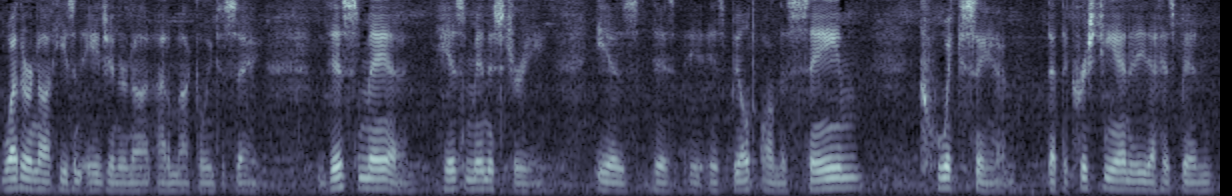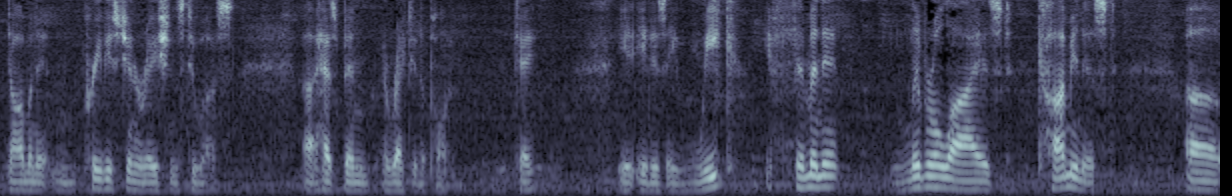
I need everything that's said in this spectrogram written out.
whether or not he's an agent or not, I'm not going to say. This man, his ministry, is this, is built on the same quicksand that the Christianity that has been dominant in previous generations to us uh, has been erected upon. Okay, it, it is a weak, effeminate, liberalized, communist uh,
